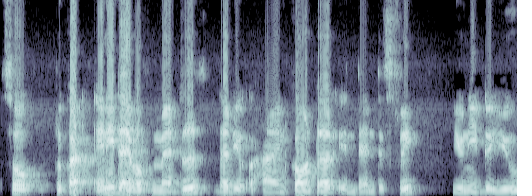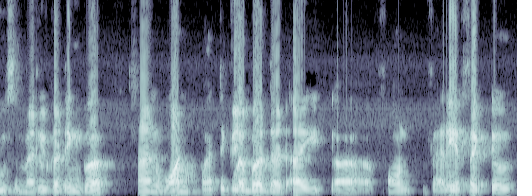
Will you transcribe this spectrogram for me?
So to cut any type of metal that you encounter in dentistry, you need to use metal cutting burr and one particular burr that I uh, found very effective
